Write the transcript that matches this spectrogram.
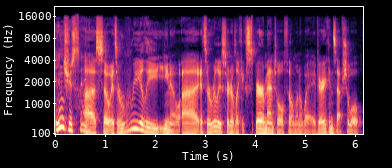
Interesting. Uh, so it's a really, you know, uh, it's a really sort of like experimental film in a way, very conceptual.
